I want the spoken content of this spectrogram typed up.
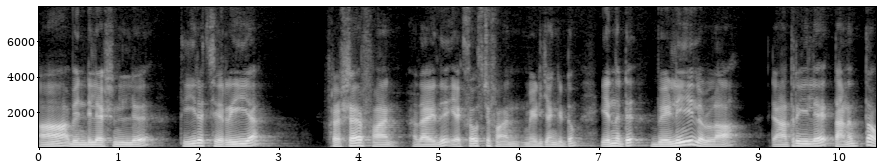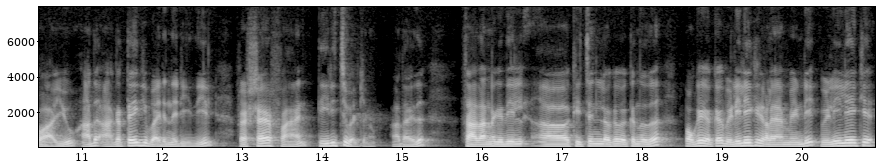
ആ വെന്റിലേഷനിൽ തീരെ ചെറിയ ഫ്രഷ് എയർ ഫാൻ അതായത് എക്സോസ്റ്റ് ഫാൻ മേടിക്കാൻ കിട്ടും. എന്നിട്ട് വെളിയിലുള്ള രാത്രിയിലെ തണുത്ത വായു അത് അകത്തേക്ക് വരുന്ന രീതിയിൽ ഫ്രഷ് എയർ ഫാൻ തിരിച്ചു വയ്ക്കണം അതായത് സാധാരണഗതിയിൽ കിച്ചണിലൊക്കെ വെക്കുന്നത് പുകയൊക്കെ വെളിയിലേക്ക് കളയാൻ വേണ്ടി വെളിയിലേക്ക്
